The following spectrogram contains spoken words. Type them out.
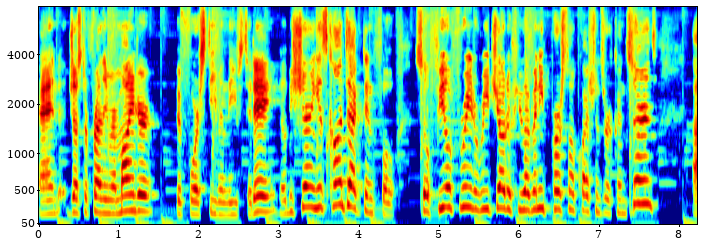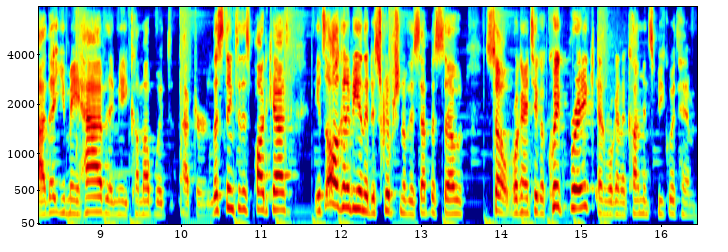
And just a friendly reminder before Stephen leaves today, he'll be sharing his contact info. So feel free to reach out if you have any personal questions or concerns uh, that you may have that may come up with after listening to this podcast. It's all going to be in the description of this episode. So we're going to take a quick break and we're going to come and speak with him.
